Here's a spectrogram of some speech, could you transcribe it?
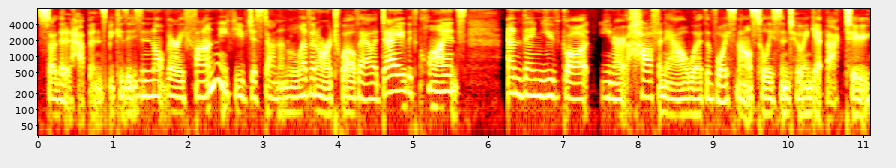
so that it happens because it is not very fun if you've just done an 11 or a 12 hour day with clients and then you've got, you know, half an hour worth of voicemails to listen to and get back to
